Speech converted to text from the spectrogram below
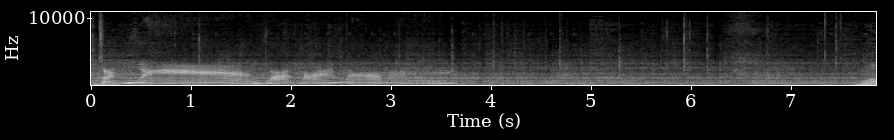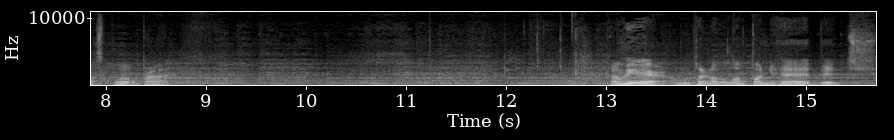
It's like, where? What my mommy? Well, spoiled brat. Come here. I'm gonna put another lump on your head, bitch.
